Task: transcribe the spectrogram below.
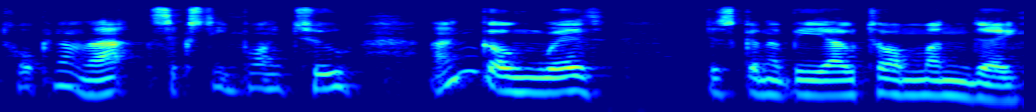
Talking of that, 16.2, I'm going with is going to be out on Monday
